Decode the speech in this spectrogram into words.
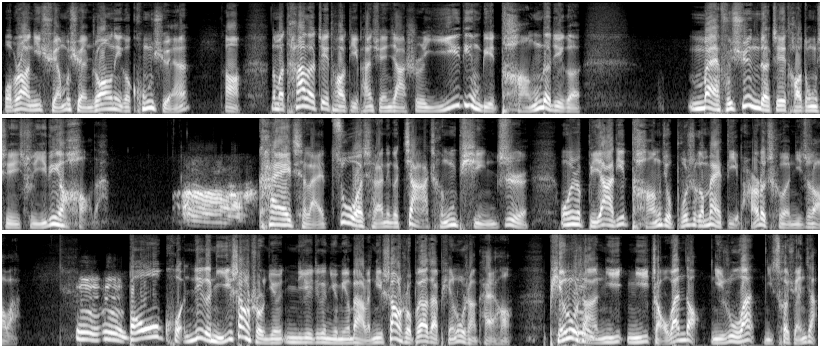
我不知道你选不选装那个空悬啊。那么它的这套底盘悬架是一定比唐的这个麦弗逊的这套东西是一定要好的。哦，开起来、坐起来那个驾乘品质，我跟你说，比亚迪唐就不是个卖底盘的车，你知道吧？嗯嗯，包括那个你一上手你你这个你就明白了，你上手不要在平路上开哈，平路上你你找弯道，你入弯，你测悬架，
